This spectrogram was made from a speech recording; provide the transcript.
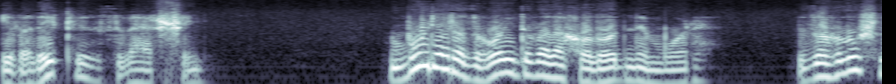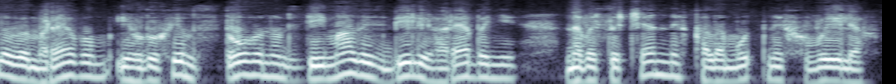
і великих звершень. Буря розгойдувала холодне море. З оглушливим ревом і глухим стогоном здіймались білі гребені на височенних каламутних хвилях,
